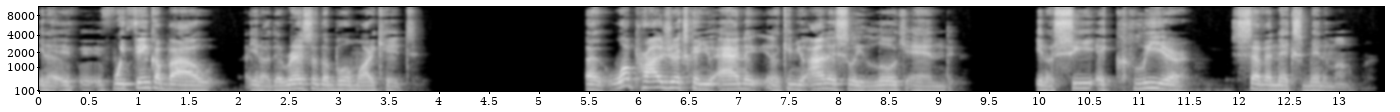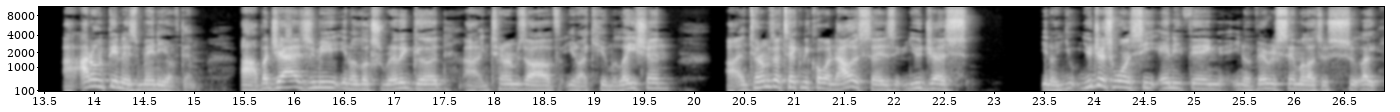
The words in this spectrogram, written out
you know, if, if we think about you know the rest of the bull market uh, what projects can you add you know, can you honestly look and you know see a clear 7x minimum uh, i don't think there's many of them uh, but jasmy you know looks really good uh, in terms of you know accumulation uh, in terms of technical analysis you just you know you, you just won't see anything you know very similar to like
